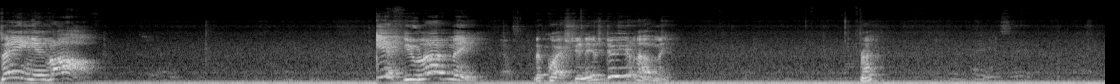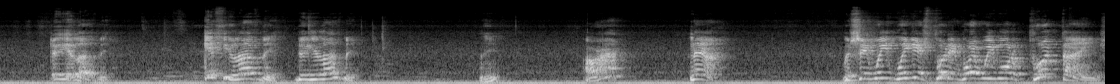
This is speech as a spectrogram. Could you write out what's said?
thing involved. If you love me, the question is, do you love me? Right? Do you love me? If you love me, do you love me? See? All right? Now, but see, we, we just put it where we want to put things.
